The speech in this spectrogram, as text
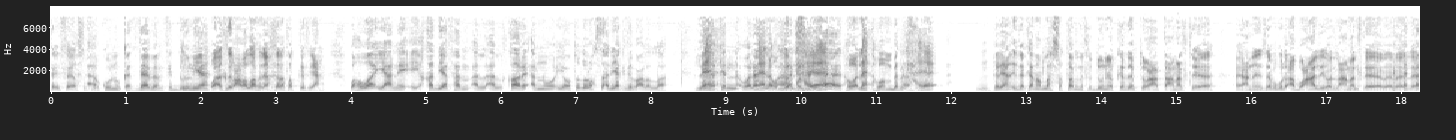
كيف يصف أكون كذابا في الدنيا. وأكذب على الله في الآخرة؟ طب كيف يعني؟ وهو يعني قد يفهم ال- القارئ أنه يعطي له رخصة أن يكذب على الله. ولكن ولكن لا لا هو من باب الحياء. هو لا هو من باب الحياء. قال يعني إذا كان الله سترني في الدنيا وكذبت وقعدت عملت يعني زي ما بيقول أبو علي ولا عملت لا- لا-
